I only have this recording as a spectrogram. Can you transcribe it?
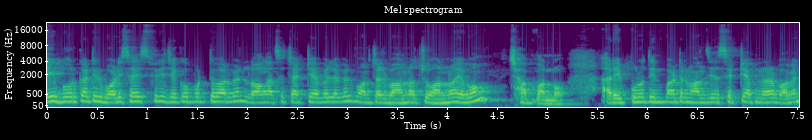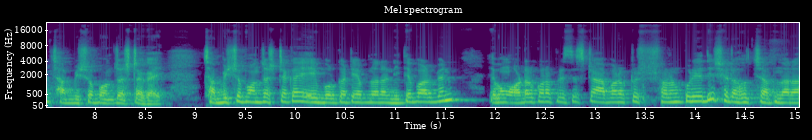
এই বোরকাটির বডি সাইজ ফ্রি যে কেউ পড়তে পারবেন লং আছে চারটি অ্যাভেলেবেল পঞ্চাশ, বাহান্ন, চুয়ান্ন এবং ছাপ্পান্ন। আর এই পুরো তিন পার্টের মানজিয়া সেটটি আপনারা পাবেন ছাব্বিশশো পঞ্চাশ টাকায়। ছাব্বিশশো পঞ্চাশ টাকায় এই বোরকাটি আপনারা নিতে পারবেন এবং অর্ডার করা প্রসেসটা আবার একটু স্মরণ করিয়ে দিই, সেটা হচ্ছে আপনারা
